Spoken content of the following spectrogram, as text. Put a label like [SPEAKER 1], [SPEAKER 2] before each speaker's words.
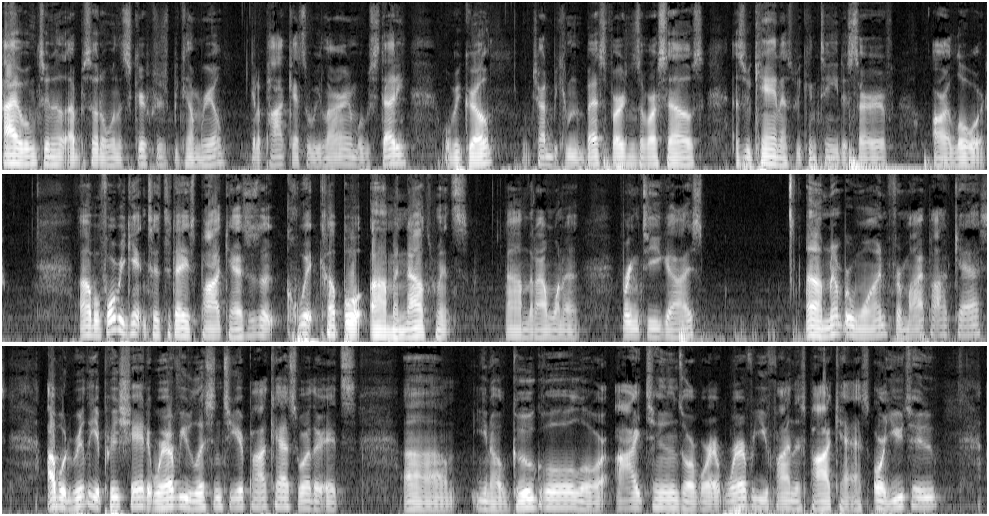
[SPEAKER 1] Hi, welcome to another episode of When the Scriptures Become Real. Get a podcast where we learn, where we study, where we grow. We try to become the best versions of ourselves as we can as we continue to serve our Lord. Uh, before we get into today's podcast, there's a quick couple um, announcements um, that I want to bring to you guys. Um, number one, for my podcast, I would really appreciate it wherever you listen to your podcast, whether it's um, you know Google or iTunes or where, wherever you find this podcast or YouTube.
